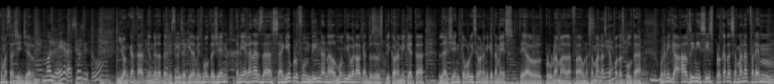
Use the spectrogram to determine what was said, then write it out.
Com estàs, Ginger? Molt bé, gràcies. I tu? Jo encantat, jo encantat que estiguis aquí. A més, molta gent tenia ganes de seguir aprofundint en el món liberal que ens vas explicar una miqueta. La gent que vulgui saber una miqueta més té el programa de fa unes setmanes Sí. que pot escoltar una mica als inicis, però cada setmana farem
